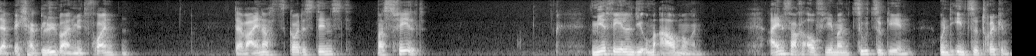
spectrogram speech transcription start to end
Der Becher Glühwein mit Freunden? Der Weihnachtsgottesdienst? Was fehlt? Mir fehlen die Umarmungen. Einfach auf jemanden zuzugehen und ihn zu drücken.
